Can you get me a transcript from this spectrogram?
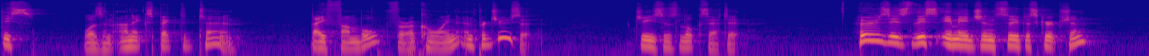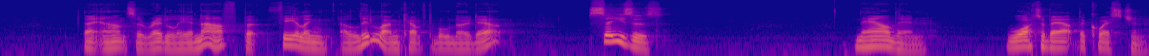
This was an unexpected turn. They fumble for a coin and produce it. Jesus looks at it. Whose is this image and superscription? They answer readily enough, but feeling a little uncomfortable, no doubt. Caesar's. Now then, what about the question?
